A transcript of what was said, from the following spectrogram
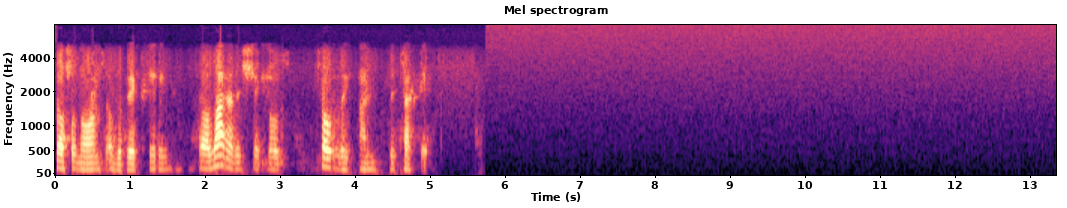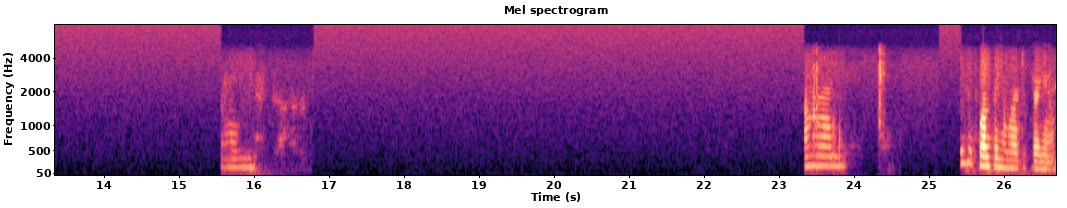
social norms of the big city. So a lot of this shit goes totally undetected. Um, um, this is one thing I wanted to bring up.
